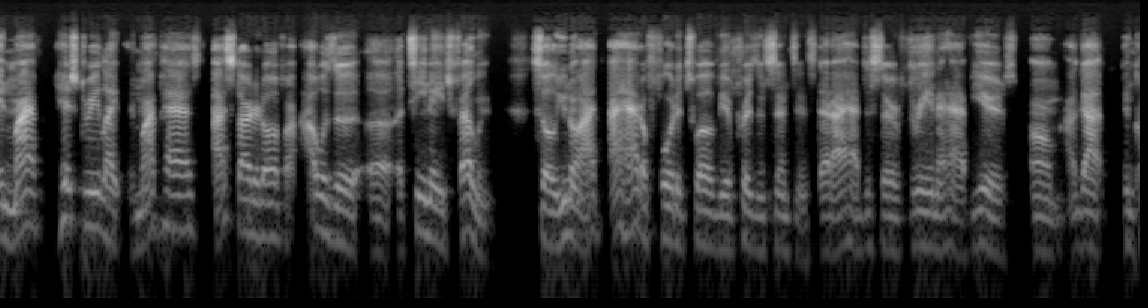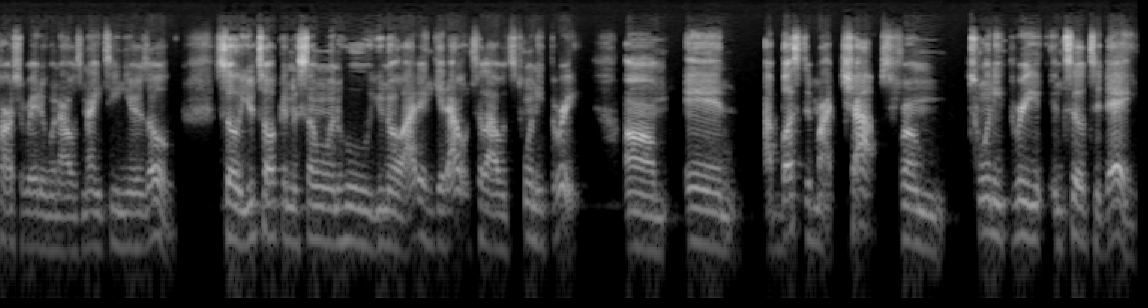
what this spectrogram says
in my history, like in my past, I started off, I was a, a, a teenage felon. So, you know, I, I had a four to 12 year prison sentence that I had to serve three and a half years. Um, I got incarcerated when I was 19 years old. So you're talking to someone who, you know, I didn't get out until I was 23. Um, and I busted my chops from 23 until today.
